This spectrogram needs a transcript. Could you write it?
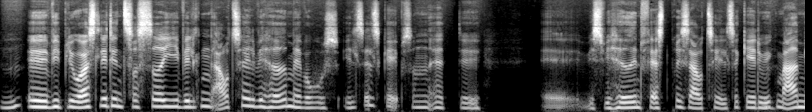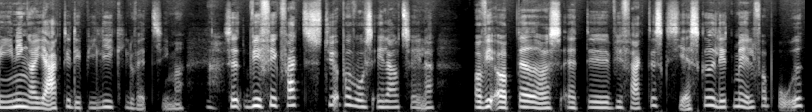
Mm. Øh, vi blev også lidt interesseret i, hvilken aftale vi havde med vores elselskab, sådan at øh, øh, hvis vi havde en fastprisaftale, så gav det jo ikke meget mening at jagte de billige kilowattimer. Nej. Så vi fik faktisk styr på vores elaftaler, og vi opdagede også, at øh, vi faktisk sjaskede lidt med elforbruget.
